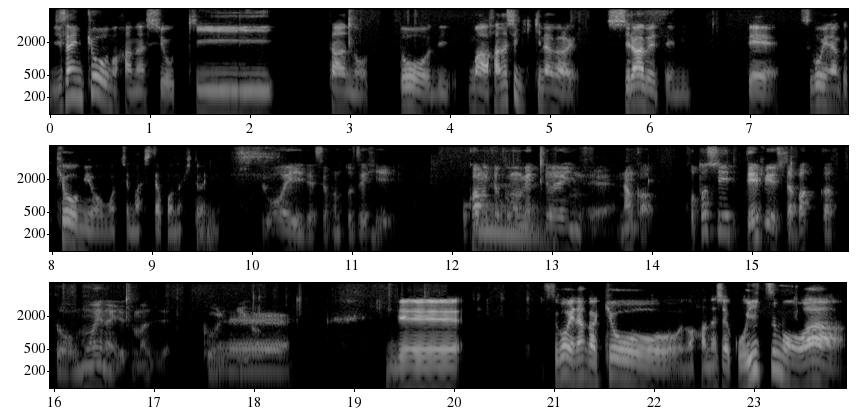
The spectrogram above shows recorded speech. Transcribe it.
実際に今日の話を聞いたのとでまあ話聞きながら調べてみてすごいなんか興味を持ちましたこの人に。すごいですよ。本当ぜひ。他の曲もめっちゃいいんで、なんか今年デビューしたばっかと思えないです、マジで。クオリティが。えーですごいなんか今日の話はこういつもは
